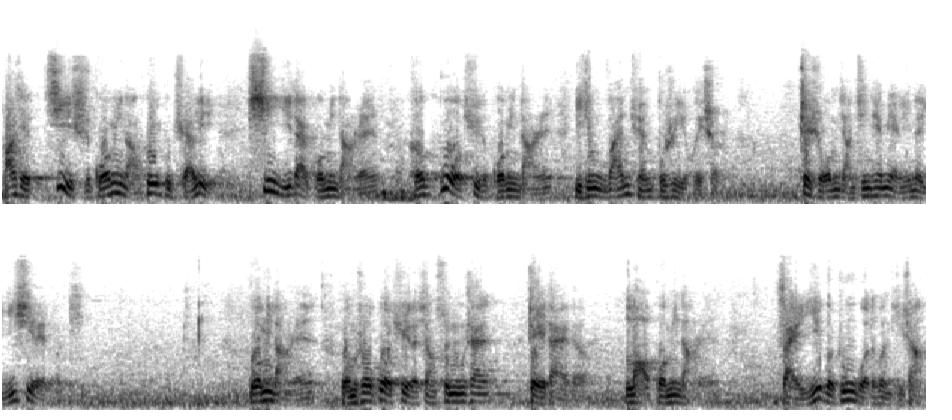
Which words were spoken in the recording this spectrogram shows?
而且，即使国民党恢复权力，新一代国民党人和过去的国民党人已经完全不是一回事儿。这是我们讲今天面临的一系列的问题。国民党人，我们说过去的像孙中山这一代的老国民党人。在一个中国的问题上，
